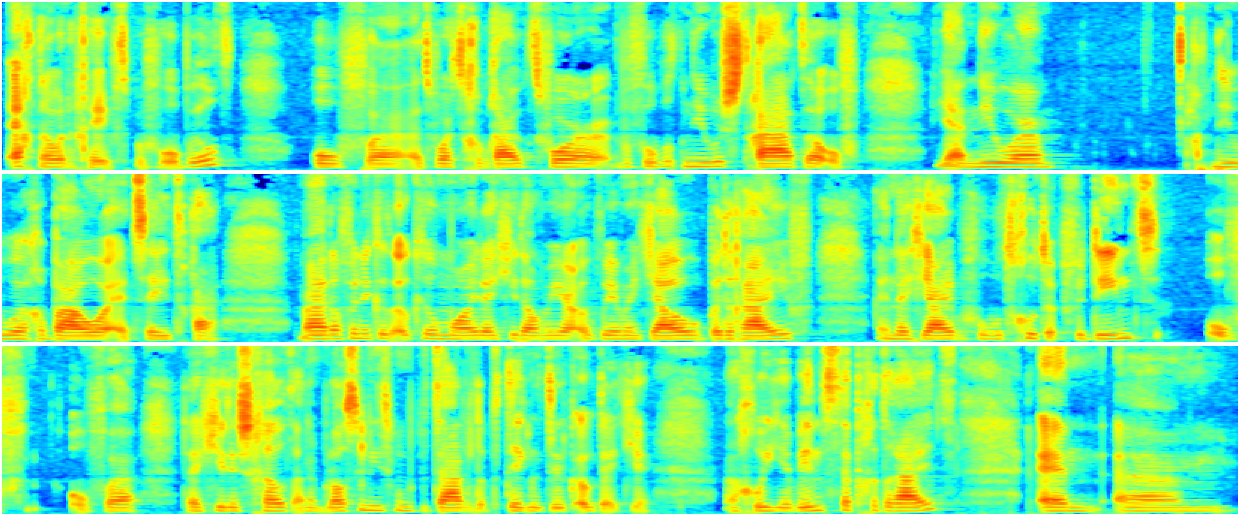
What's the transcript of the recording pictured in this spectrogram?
echt nodig heeft, bijvoorbeeld. Of uh, het wordt gebruikt voor bijvoorbeeld nieuwe straten of ja, nieuwe, nieuwe gebouwen, et cetera. Maar dan vind ik het ook heel mooi dat je dan weer ook weer met jouw bedrijf en dat jij bijvoorbeeld goed hebt verdiend of, of uh, dat je dus geld aan de belastingdienst moet betalen. Dat betekent natuurlijk ook dat je een goede winst hebt gedraaid. En um,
